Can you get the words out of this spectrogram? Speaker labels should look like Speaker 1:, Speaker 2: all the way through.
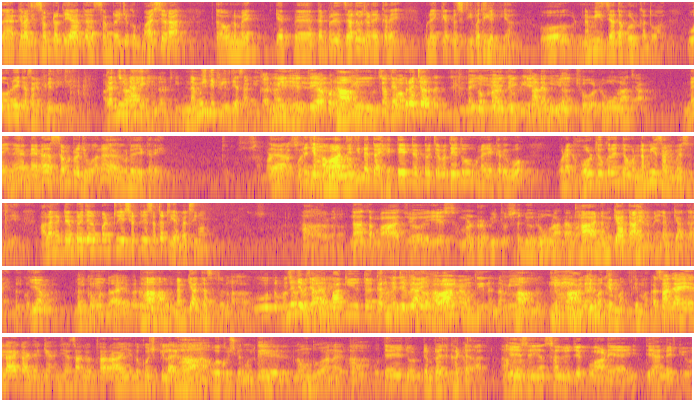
Speaker 1: त कराची
Speaker 2: समुंड ते आहे त समुंड जो जेको मॉइस्चर आहे त उन में टेम्परेचर ज्यादा हुजण जे करे उन जी कैपेसिटी वधी वेंदी आहे उहो नमी ज्यादा होल्ड कंदो आहे उहा उनजे करे फील थी थिए गर्मी न आहे नमी थी फील थिए असांखे न न समुंड जो आहे न उनजे करे त उनजी हवा अचे थी न त हिते टेम्परेचर वधे थो उनजे करे उहो उन होल्ड थो करे तो नमी अस महसूस थिए हालांकि टेम्परेचर पटी छटी सतटी मैक्सिमम हा
Speaker 1: समुंड
Speaker 2: नमकियात नमकियात
Speaker 3: पर
Speaker 2: नमकियात बाक़ी गर्मी
Speaker 3: हवा में नमी थर तो
Speaker 2: हाँ,
Speaker 3: उते न तो
Speaker 2: हाँ, उते जो हाँ।
Speaker 1: जेको हले पियो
